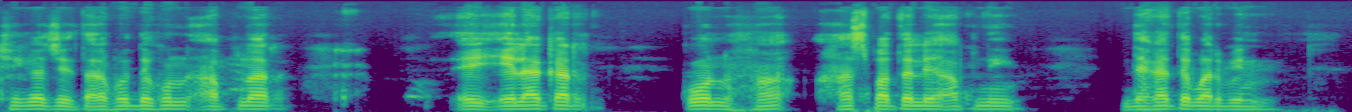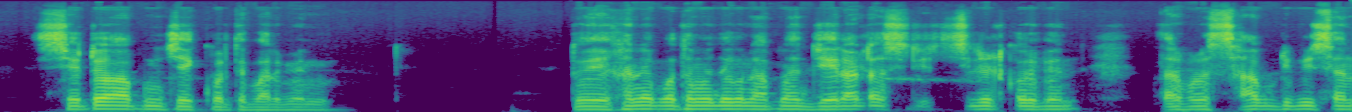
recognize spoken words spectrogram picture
ঠিক আছে? তারপর দেখুন আপনার এই এলাকার কোন হাসপাতালে আপনি দেখাতে পারবেন, সেটাও আপনি চেক করতে পারবেন। তো এখানে প্রথমে দেখুন আপনার জেলাটা সিলেক্ট করবেন। তারপরে সাব ডিভিশন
